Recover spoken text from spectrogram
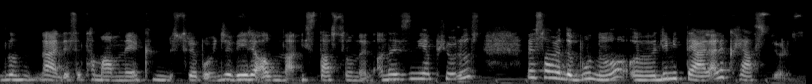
yılın neredeyse tamamına yakın bir süre boyunca veri alınan istasyonların analizini yapıyoruz ve sonra da bunu limit değerlerle kıyaslıyoruz.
